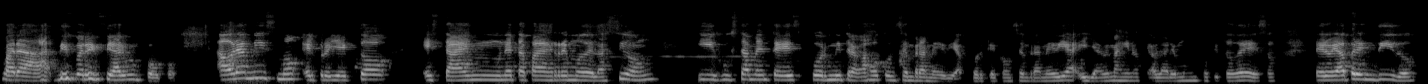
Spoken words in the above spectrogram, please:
para diferenciarme un poco. Ahora mismo el proyecto está en una etapa de remodelación y justamente es por mi trabajo con Sembra Media, porque con Sembra Media, y ya me imagino que hablaremos un poquito de eso, pero he aprendido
